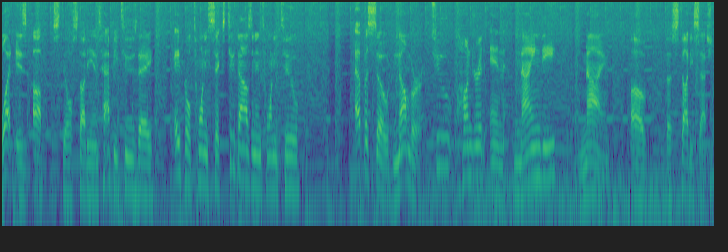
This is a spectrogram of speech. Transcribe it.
What is up, Steel Studians? Happy Tuesday, April 26, 2022. Episode number 299 of the study session.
